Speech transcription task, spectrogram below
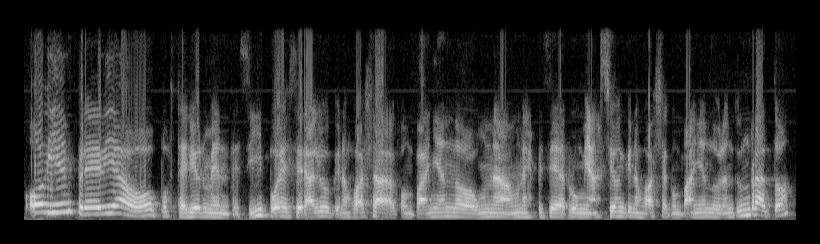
o bien previa o posteriormente, ¿sí? Puede ser algo que nos vaya acompañando, una, una especie de rumiación que nos vaya acompañando durante un rato.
